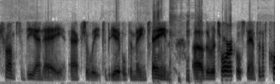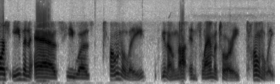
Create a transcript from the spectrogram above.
Trump's DNA, actually, to be able to maintain uh, the rhetorical stance. And of course, even as he was tonally, you know, not inflammatory, tonally,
